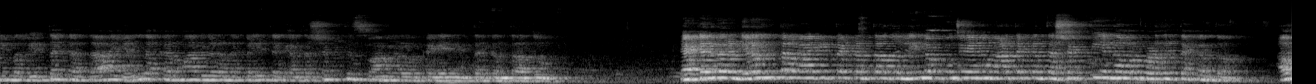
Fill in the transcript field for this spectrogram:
ನಿಮ್ಮಲ್ಲಿ ಇರ್ತಕ್ಕಂತ ಎಲ್ಲ ಕರ್ಮಾದಿಗಳನ್ನ ಕಳಿತಕ್ಕಂತ ಶಕ್ತಿ ಸ್ವಾಮಿಗಳವರ ಕೈಯಲ್ಲಿ ಇರ್ತಕ್ಕಂಥದ್ದು. ಯಾಕಂದ್ರೆ ನಿರಂತರವಾಗಿರ್ತಕ್ಕಂಥದ್ದು ಲಿಂಗ ಪೂಜೆಯನ್ನು ಮಾಡ್ತಕ್ಕಂಥ ಶಕ್ತಿಯನ್ನು ಅವರು ಪಡೆದಿರ್ತಕ್ಕಂಥವ್ರು. ಅವ್ರ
